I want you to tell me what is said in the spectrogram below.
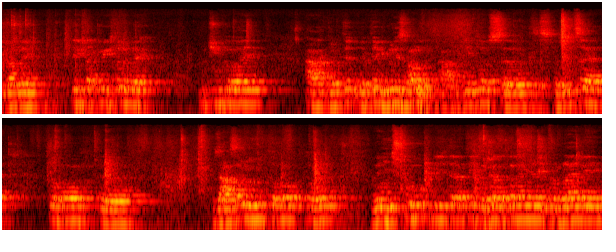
divadly, kteří v takovýchto dobech účinkovali a do, kter- do kterých byli zvaní. A vidím to z, z pozice toho e, zázemí, toho, toho vnitřku, kdy teda ty pořadatelé měli problémy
